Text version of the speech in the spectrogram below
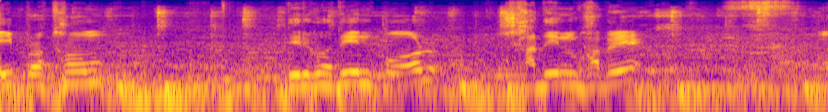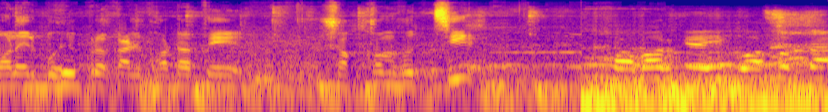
এই প্রথম দীর্ঘদিন পর স্বাধীনভাবে মনের বহিঃপ্রকাশ ঘটাতে সক্ষম হচ্ছি। সবারকে এই বছরটা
